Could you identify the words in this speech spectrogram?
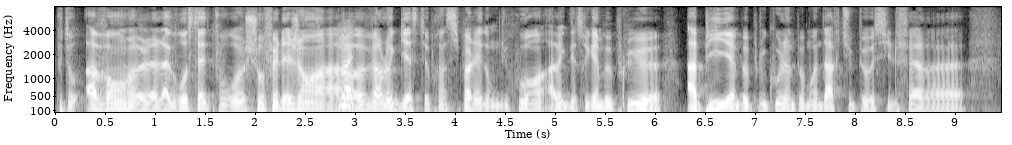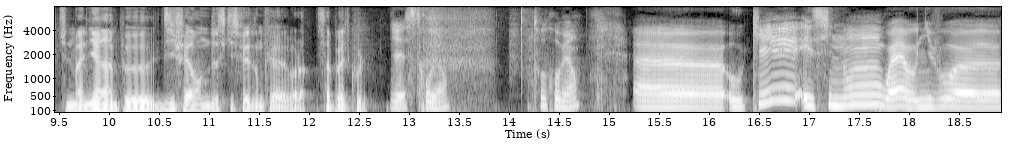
plutôt avant euh, la- grosse tête pour chauffer les gens à- Ouais. euh, vers le guest principal. Et donc du coup, en- avec des trucs un peu plus euh, happy, un peu plus cool, un peu moins dark, tu peux aussi le faire d'une manière un peu différente de ce qui se fait. Donc voilà, ça peut être cool. Yes, trop bien. Trop, trop bien. Euh, ok. Et sinon, ouais, au niveau, euh,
